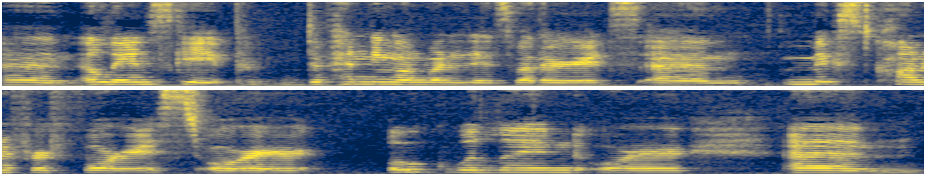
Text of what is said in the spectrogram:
um, a landscape, depending on what it is, whether it's um, mixed conifer forest or oak woodland or um,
